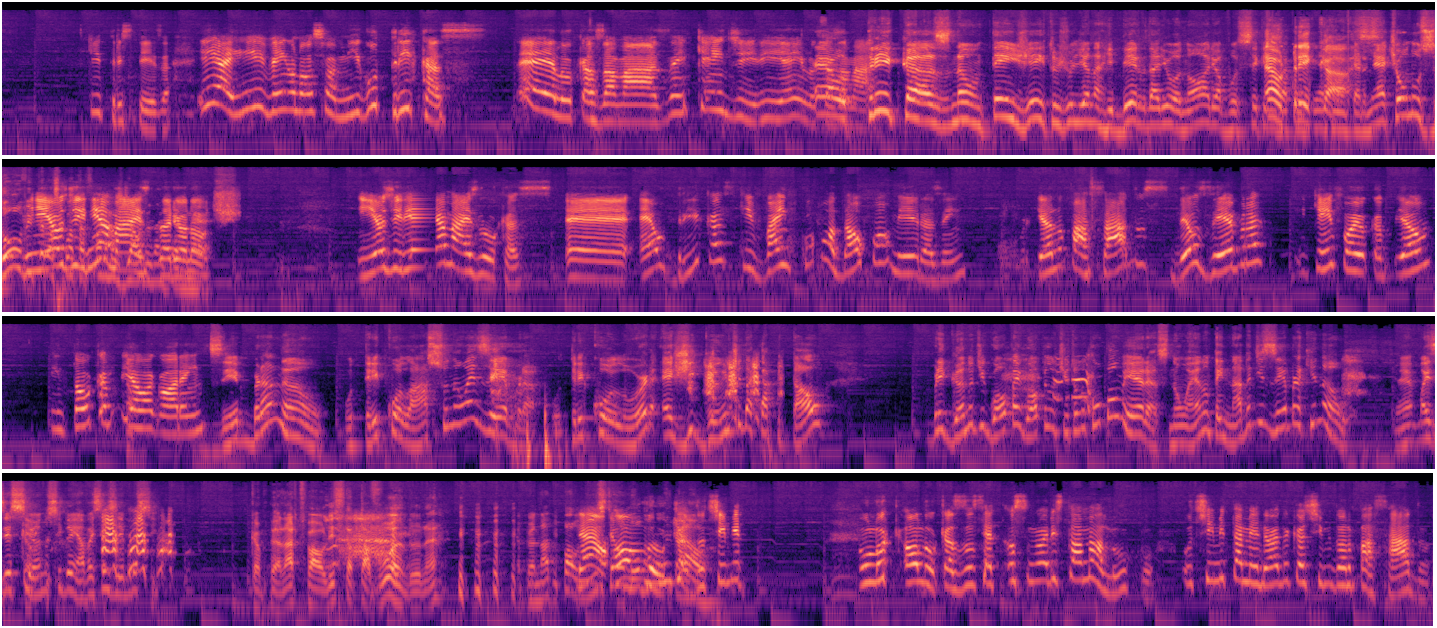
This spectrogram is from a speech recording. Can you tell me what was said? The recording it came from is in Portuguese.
que tristeza. E aí vem o nosso amigo Tricas Ei, Lucas Damas, hein? Quem diria, hein, Lucas É o Tricas, não tem jeito, Juliana Ribeiro, Dario Honório, a você que é nos acompanha na internet ou nos ouve E eu diria mais, Dario Honório. E eu diria mais, Lucas. É, é o Tricas que vai incomodar o Palmeiras, hein? Porque ano passado deu zebra e quem foi o campeão? Pintou o campeão agora, hein? Zebra não. O tricolaço não é zebra. O tricolor é gigante da capital brigando de igual para igual pelo título com o Palmeiras. Não é, não tem nada de zebra aqui não. Né? Mas esse ano, se ganhar, vai ser zebra sim. Campeonato Paulista tá voando, né? Campeonato Paulista não, é o novo Lucas, mundial. O time, o Lu... Ô, Lucas, você... o senhor está maluco. O time tá melhor do que o time do ano passado.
